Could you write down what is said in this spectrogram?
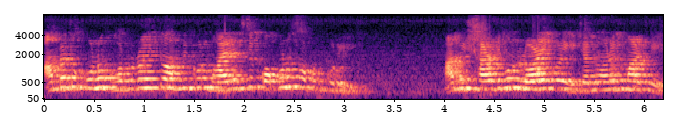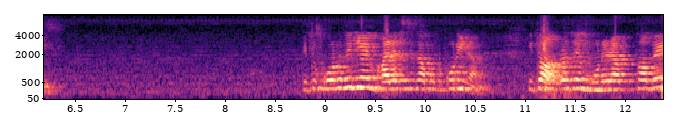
আমরা তো কোনো ঘটনায় তো আমি কোনো ভায়োলেন্সকে কখনো সাপোর্ট করি আমি সারা জীবন লড়াই করে গেছি, আমি অনেক মার খেয়েছি। কিন্তু কোনোদিনই আমি ভায়োলেন্সকে সাপোর্ট করি না। কিন্তু আপনাদের মনে রাখতে হবে,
